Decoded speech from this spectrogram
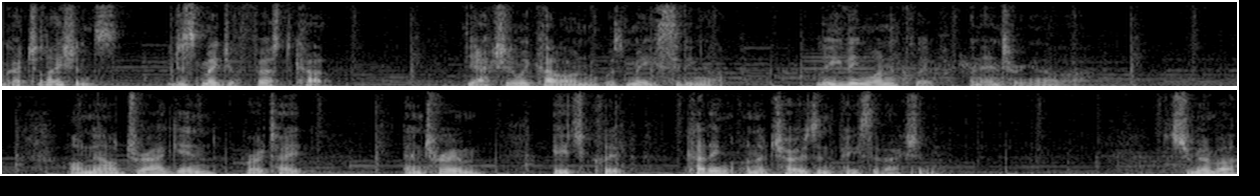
Congratulations, you just made your first cut. The action we cut on was me sitting up, leaving one clip and entering another. I'll now drag in, rotate, and trim each clip, cutting on a chosen piece of action. Just remember,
